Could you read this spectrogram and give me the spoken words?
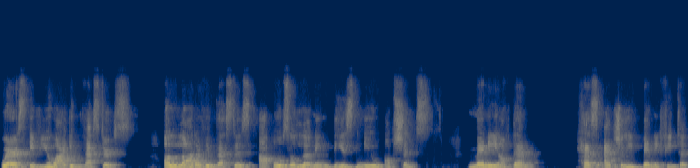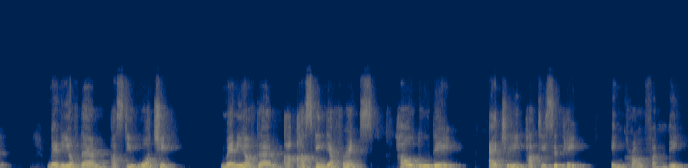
Whereas if you are investors, a lot of investors are also learning these new options. Many of them has actually benefited. Many of them are still watching. Many of them are asking their friends, how do they actually participate in crowdfunding?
